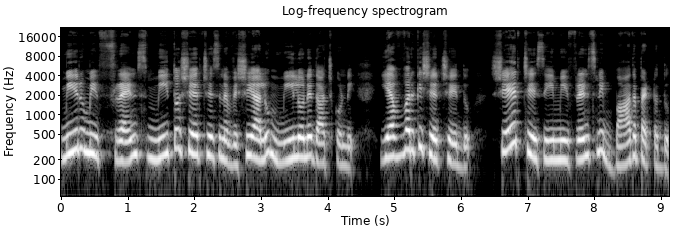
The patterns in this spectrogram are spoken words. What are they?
మీరు మీ ఫ్రెండ్స్ మీతో షేర్ చేసిన విషయాలు మీలోనే దాచుకోండి. ఎవ్వరికి షేర్ చేయొద్దు. షేర్ చేసి మీ ఫ్రెండ్స్ని బాధ పెట్టొద్దు.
